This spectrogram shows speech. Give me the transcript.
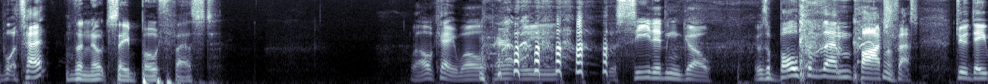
What's that? the notes say both fest. Well, okay. Well, apparently the C didn't go. It was a both of them botch fest, dude. They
